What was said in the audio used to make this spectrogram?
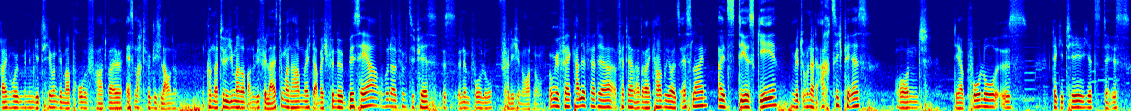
reinholt mit einem GT und dem mal Probe fahrt, weil es macht wirklich Laune. Kommt natürlich immer darauf an, wie viel Leistung man haben möchte, aber ich finde bisher 150 PS ist in einem Polo völlig in Ordnung. Ungefähr Kalle fährt ja, fährt ja ein A3 Cabrio als S-Line. Als DSG mit 180 PS Und der Polo ist, der GT jetzt, der ist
